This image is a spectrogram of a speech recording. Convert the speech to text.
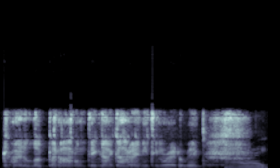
try to look, but I don't think I got anything right away. All right.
